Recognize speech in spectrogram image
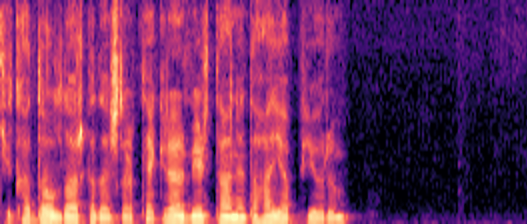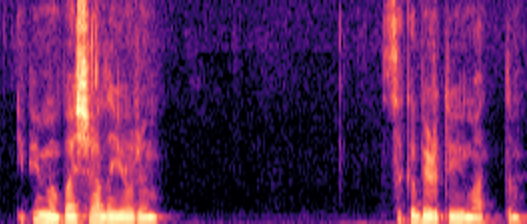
İki kat oldu arkadaşlar. Tekrar bir tane daha yapıyorum. İpimi başa alıyorum. Sıkı bir düğüm attım.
